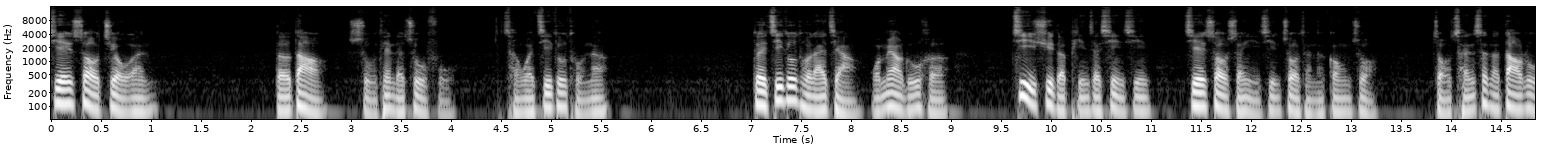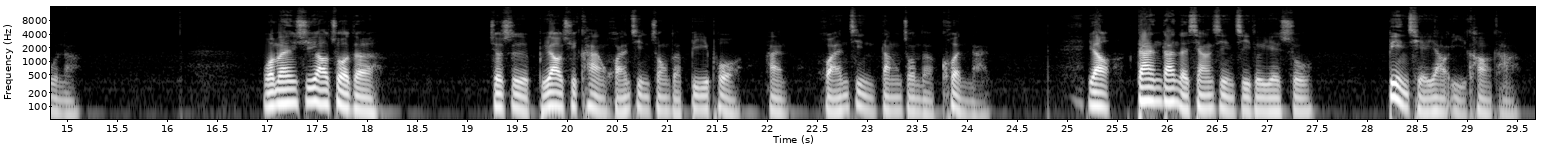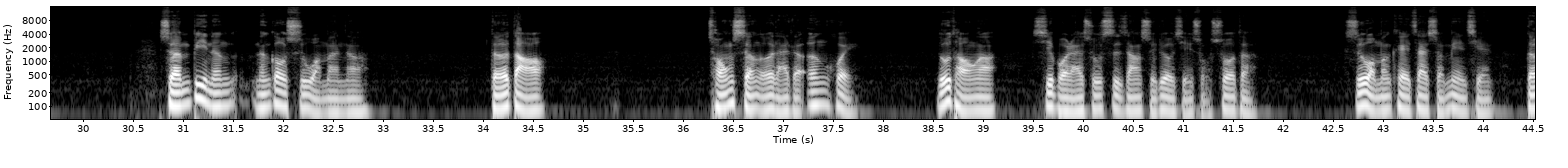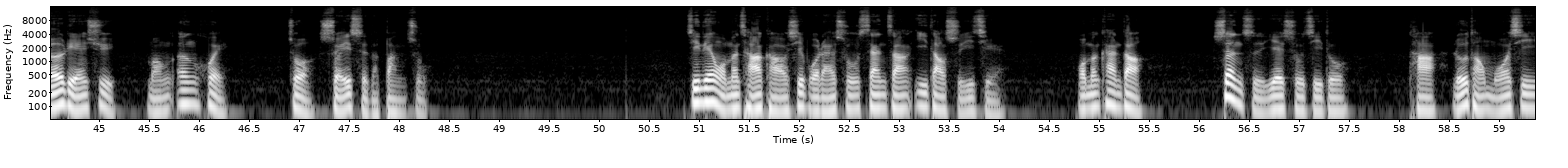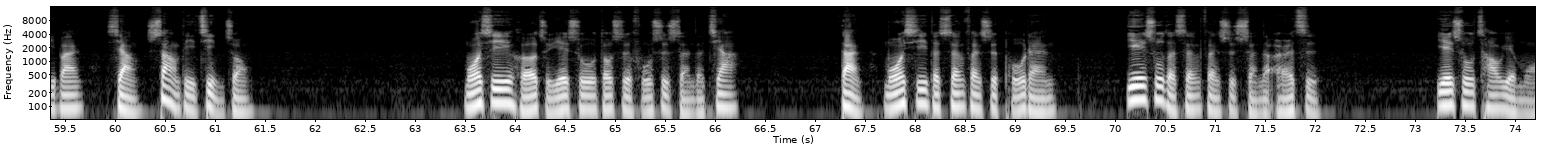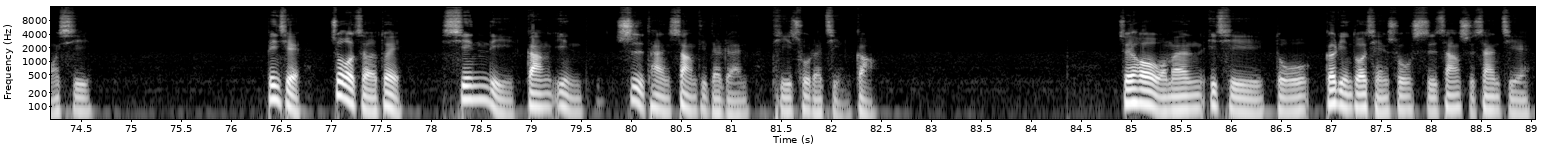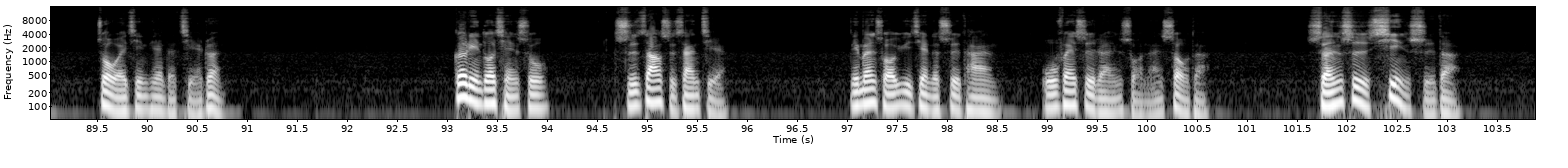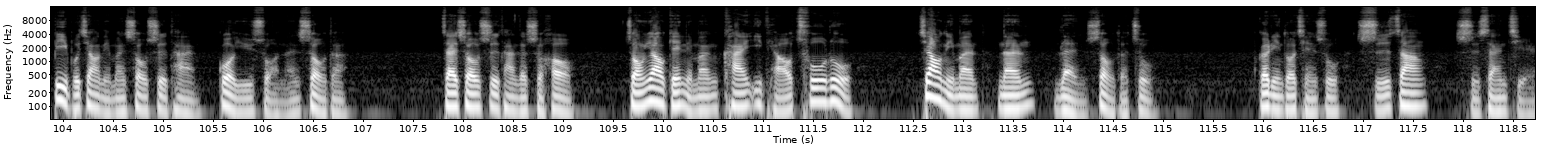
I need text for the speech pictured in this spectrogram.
接受救恩，得到属天的祝福，成为基督徒呢？对基督徒来讲，我们要如何继续的凭着信心接受神已经做成的工作，走成圣的道路呢？我们需要做的。就是不要去看环境中的逼迫和环境当中的困难，要单单的相信基督耶稣，并且要依靠他，神必能能够使我们呢得到从神而来的恩惠，如同啊希伯来书四章十六节所说的，使我们可以在神面前得连续蒙恩惠，做随时的帮助。今天我们查考希伯来书三章一到十一节，我们看到圣子耶稣基督，他如同摩西一般向上帝尽忠。摩西和主耶稣都是服侍神的家，但摩西的身份是仆人，耶稣的身份是神的儿子。耶稣超越摩西，并且作者对心里刚硬。试探上帝的人提出了警告。最后，我们一起读《哥林多前书》十章十三节，作为今天的结论。《哥林多前书》十章十三节：你们所遇见的试探，无非是人所能受的。神是信实的，必不叫你们受试探过于所能受的。在受试探的时候，总要给你们开一条出路，叫你们能忍受得住。哥林多前书十章十三节。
